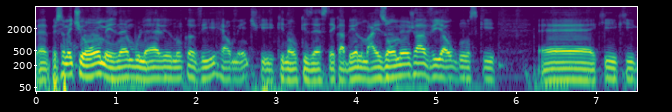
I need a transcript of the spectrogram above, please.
é, principalmente homens, né? Mulher eu nunca vi realmente que, que não quisesse ter cabelo, mas homem eu já vi alguns que é, que, que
